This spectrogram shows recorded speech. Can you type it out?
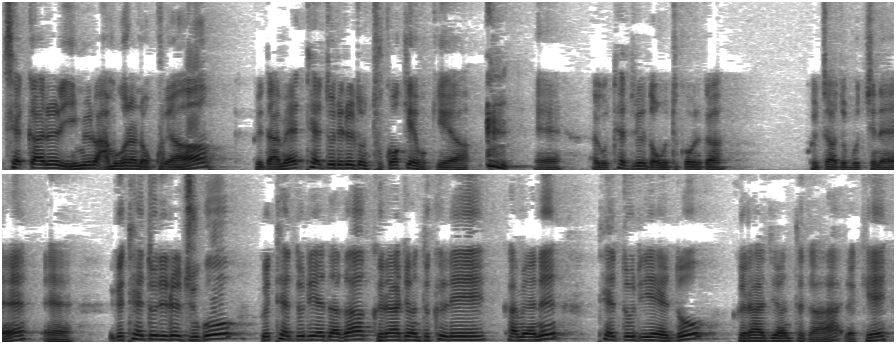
색깔을 임의로 아무거나 넣고요. 그 다음에 테두리를 좀 두껍게 해볼게요. 예. 아이고 테두리가 너무 두꺼우니까 글자가 좀 묻히네. 예. 이렇게 테두리를 주고 그 테두리에다가 그라디언트 클릭하면은 테두리에도 그라디언트가 이렇게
